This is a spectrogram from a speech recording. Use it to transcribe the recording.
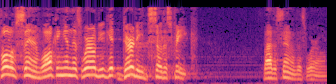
full of sin. Walking in this world, you get dirtied, so to speak, by the sin of this world.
